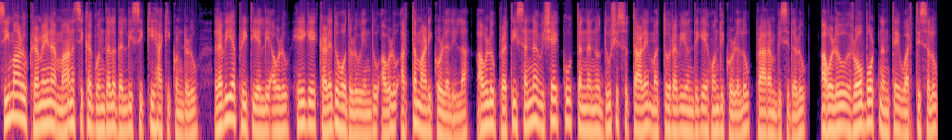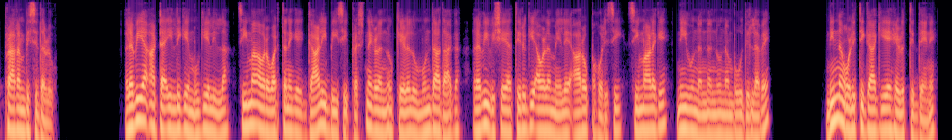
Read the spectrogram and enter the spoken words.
ಸೀಮಾಳು ಕ್ರಮೇಣ ಮಾನಸಿಕ ಗೊಂದಲದಲ್ಲಿ ಸಿಕ್ಕಿಹಾಕಿಕೊಂಡಳು. ರವಿಯ ಪ್ರೀತಿಯಲ್ಲಿ ಅವಳು ಹೇಗೆ ಕಳೆದುಹೋದಳು ಎಂದು ಅವಳು ಅರ್ಥಮಾಡಿಕೊಳ್ಳಲಿಲ್ಲ. ಅವಳು ಪ್ರತಿ ಸಣ್ಣ ವಿಷಯಕ್ಕೂ ತನ್ನನ್ನು ದೂಷಿಸುತ್ತಾಳೆ ಮತ್ತು ರವಿಯೊಂದಿಗೆ ಹೊಂದಿಕೊಳ್ಳಲು ಪ್ರಾರಂಭಿಸಿದಳು. ಅವಳು ರೋಬೋಟ್ನಂತೆ ವರ್ತಿಸಲು ಪ್ರಾರಂಭಿಸಿದಳು. ರವಿಯ ಆಟ ಇಲ್ಲಿಗೆ ಮುಗಿಯಲಿಲ್ಲ. ಸೀಮಾ ಅವರ ವರ್ತನೆಗೆ ಗಾಳಿ ಬೀಸಿ ಪ್ರಶ್ನೆಗಳನ್ನು ಕೇಳಲು ಮುಂದಾದಾಗ ರವಿ ವಿಷಯ ತಿರುಗಿ ಅವಳ ಮೇಲೆ ಆರೋಪ ಹೊರಿಸಿ, ಸೀಮಾಳಗೆ, ನೀವು ನನ್ನನ್ನು ನಂಬುವುದಿಲ್ಲವೇ? ನಿನ್ನ ಒಳಿತಿಗಾಗಿಯೇ ಹೇಳುತ್ತಿದ್ದೇನೆ.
